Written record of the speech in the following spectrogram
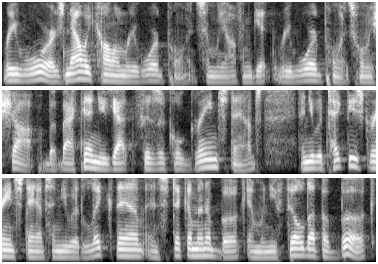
rewards. Now we call them reward points, and we often get reward points when we shop. But back then, you got physical green stamps, and you would take these green stamps and you would lick them and stick them in a book. And when you filled up a book,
